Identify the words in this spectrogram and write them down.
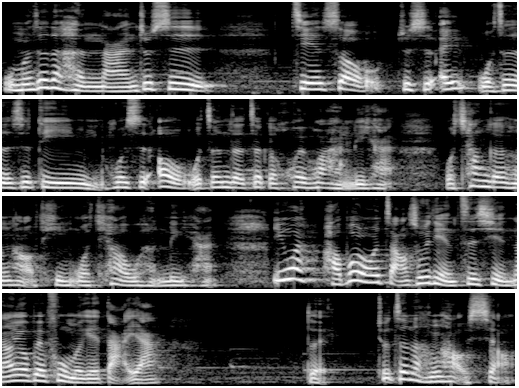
我们真的很难，就是接受，就是哎，我真的是第一名，或是哦，我真的这个绘画很厉害，我唱歌很好听，我跳舞很厉害，因为好不容易长出一点自信，然后又被父母给打压，对，就真的很好笑。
